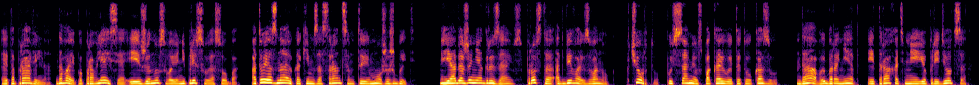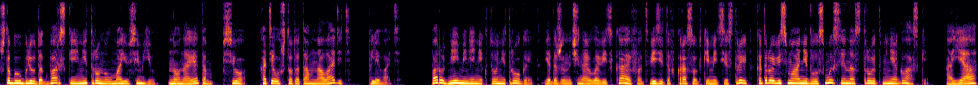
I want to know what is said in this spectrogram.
Это правильно, давай поправляйся и жену свою не прессуй особо, а то я знаю, каким засранцем ты можешь быть. Я даже не огрызаюсь, просто отбиваю звонок. К черту, пусть сами успокаивают эту козу. Да, выбора нет, и трахать мне ее придется, чтобы ублюдок Барский не тронул мою семью. Но на этом все. Хотел что-то там наладить? Плевать. Пару дней меня никто не трогает. Я даже начинаю ловить кайф от визитов красотки медсестры, которая весьма недвусмысленно строит мне глазки. А я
